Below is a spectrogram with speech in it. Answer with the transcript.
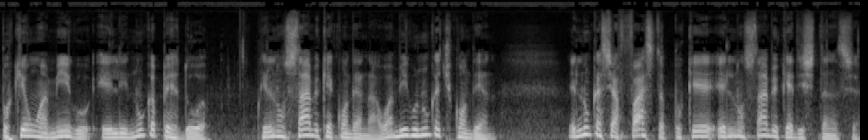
Porque um amigo, ele nunca perdoa, porque ele não sabe o que é condenar. O amigo nunca te condena. Ele nunca se afasta porque ele não sabe o que é distância.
